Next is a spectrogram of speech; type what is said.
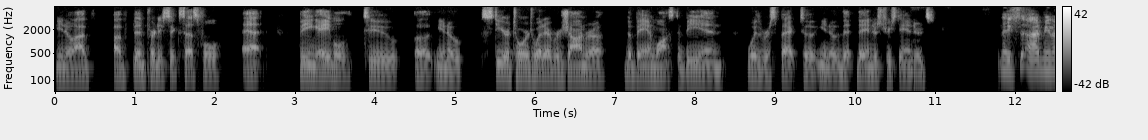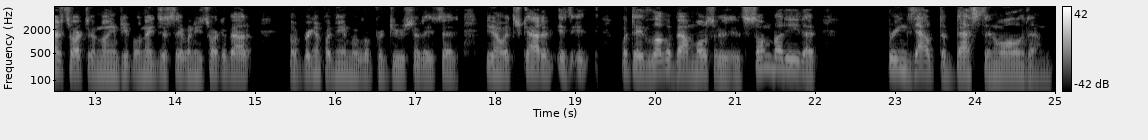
you know i've i've been pretty successful at being able to uh, you know steer towards whatever genre the band wants to be in with respect to you know the, the industry standards they i mean i've talked to a million people and they just say when you talk about or bring up a name of a producer they said you know it's got to it, it, what they love about most of it is somebody that brings out the best in all of them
